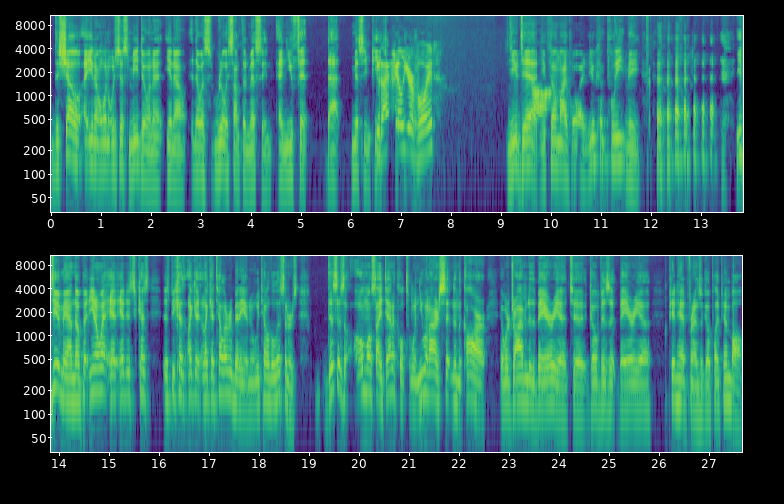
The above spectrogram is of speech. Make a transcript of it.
the show, you know, when it was just me doing it, you know, there was really something missing, and you fit that missing piece. Did I fill your void? You did. Aww. You fill my void. You complete me. you do, man. Though, but you know what? And, and it's because it's because like like I tell everybody, and we tell the listeners, this is almost identical to when you and I are sitting in the car and we're driving to the Bay Area to go visit Bay Area pinhead friends and go play pinball.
